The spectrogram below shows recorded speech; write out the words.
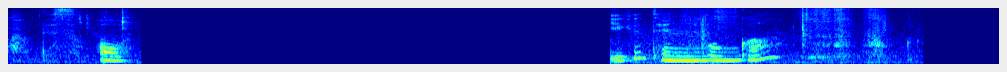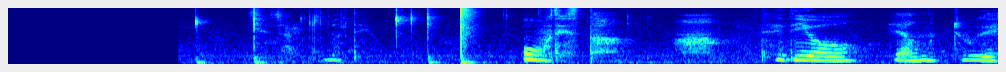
아 됐어 어 이게 되는 건가? 이제 잘 끼면 돼요 오 됐다 드디어 양쪽에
